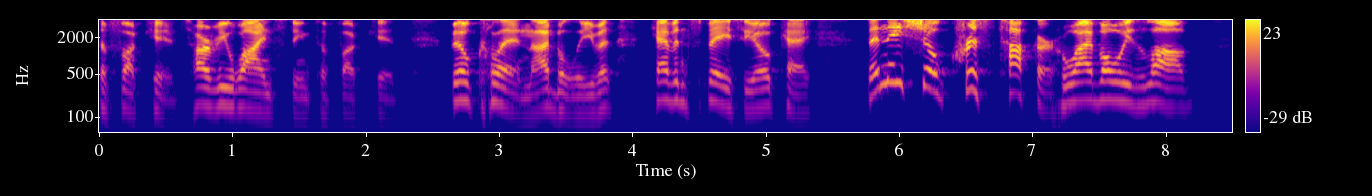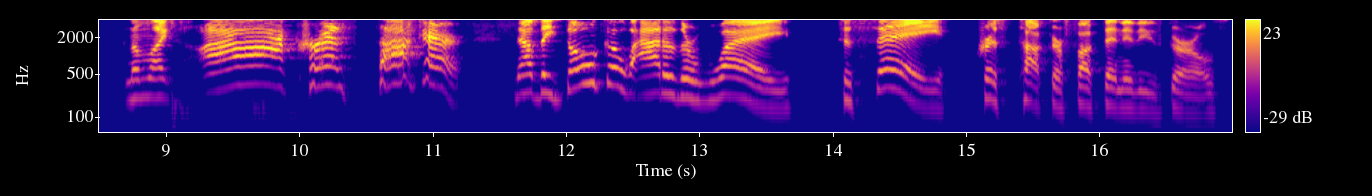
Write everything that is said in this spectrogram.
to fuck kids. Harvey Weinstein to fuck kids. Bill Clinton, I believe it. Kevin Spacey, okay. Then they show Chris Tucker, who I've always loved. And I'm like, ah, Chris Tucker. Now they don't go out of their way to say Chris Tucker fucked any of these girls,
